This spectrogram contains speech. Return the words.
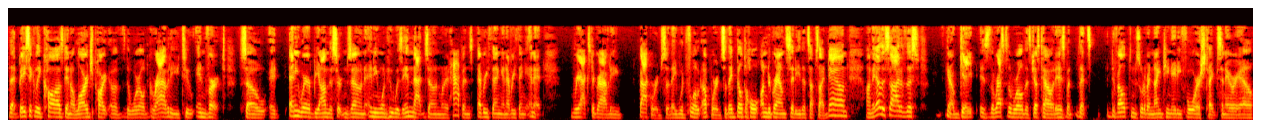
that basically caused in a large part of the world gravity to invert. So it, anywhere beyond the certain zone, anyone who was in that zone when it happens, everything and everything in it reacts to gravity backwards, so they would float upwards. So they built a whole underground city that's upside down. On the other side of this, you know, gate is the rest of the world. That's just how it is, but that's developed in sort of a 1984ish type scenario.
